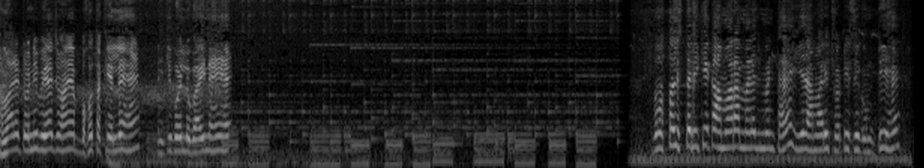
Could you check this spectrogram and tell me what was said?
हमारे टोनी भैया जो हैं, बहुत अकेले हैं, इनकी कोई लुगाई नहीं है। दोस्तों, इस तरीके का हमारा मैनेजमेंट है। ये हमारी छोटी सी गुमटी है।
